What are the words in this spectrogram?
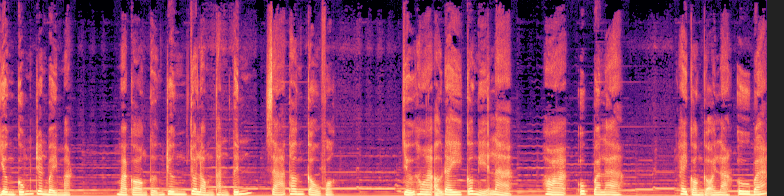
dân cúng trên bề mặt, mà còn tượng trưng cho lòng thành tín, xả thân cầu phật. Chữ hoa ở đây có nghĩa là hoa upala, hay còn gọi là ưu bát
